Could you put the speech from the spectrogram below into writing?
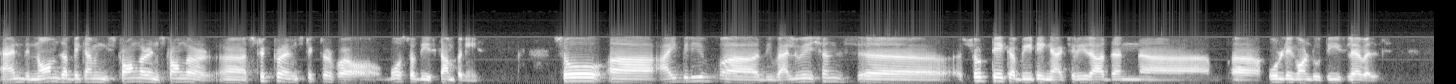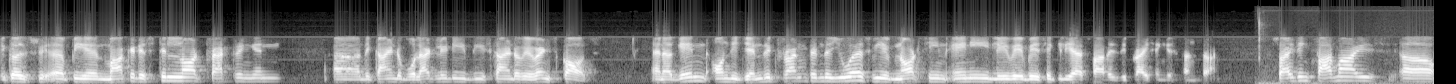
and the norms are becoming stronger and stronger, uh, stricter and stricter for most of these companies. So uh, I believe uh, the valuations uh, should take a beating actually rather than uh, uh, holding on to these levels because the market is still not factoring in the kind of volatility these kind of events cause. And again, on the generic front in the US, we have not seen any leeway basically as far as the pricing is concerned. So I think pharma is uh,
